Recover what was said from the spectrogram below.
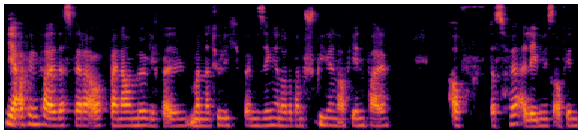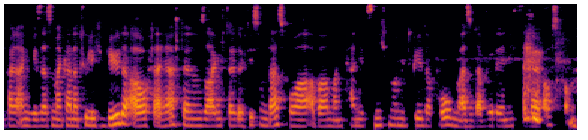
Ja, auf jeden Fall. Das wäre auch beinahe möglich, weil man natürlich beim Singen oder beim Spielen auf jeden Fall auf das Hörerlebnis auf jeden Fall angewiesen. Also man kann natürlich Bilder auch da herstellen und sagen, stellt euch dies und das vor, aber man kann jetzt nicht nur mit Bilder proben. Also da würde ja nichts dabei rauskommen.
